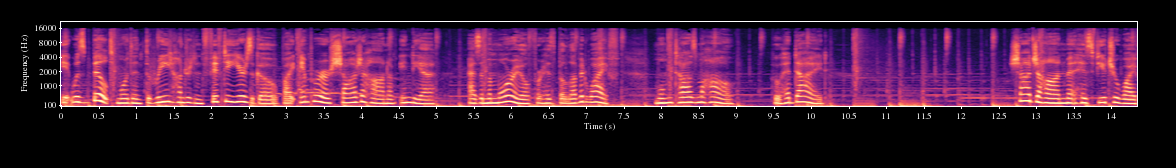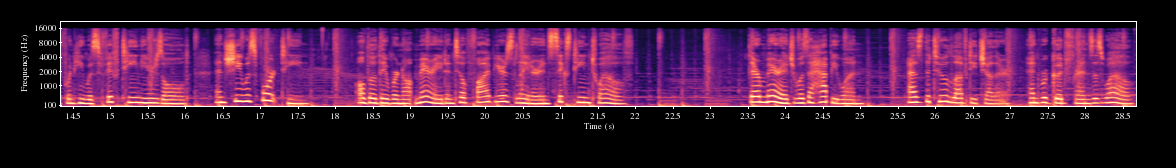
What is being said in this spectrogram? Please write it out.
It was built more than 350 years ago by Emperor Shah Jahan of India as a memorial for his beloved wife, Mumtaz Mahal, who had died. Shah Jahan met his future wife when he was 15 years old, and she was 14, although they were not married until five years later in 1612. Their marriage was a happy one, as the two loved each other and were good friends as well.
